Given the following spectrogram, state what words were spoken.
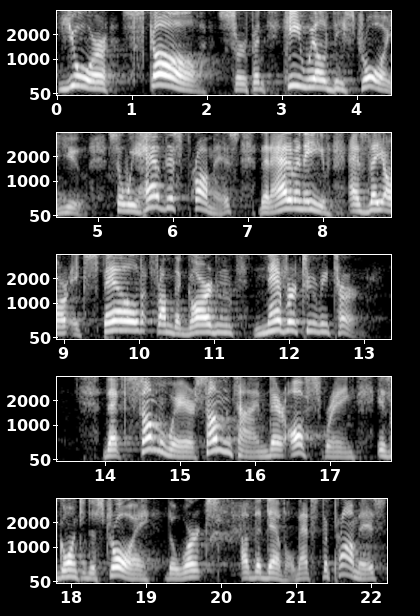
your skull, serpent. He will destroy you. So we have this promise that Adam and Eve, as they are expelled from the garden, never to return, that somewhere, sometime, their offspring is going to destroy the works of the devil. That's the promise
